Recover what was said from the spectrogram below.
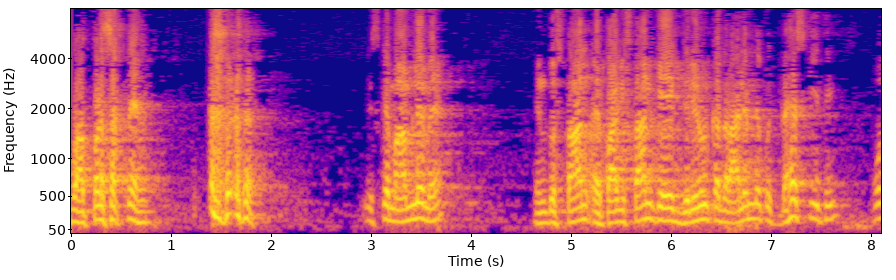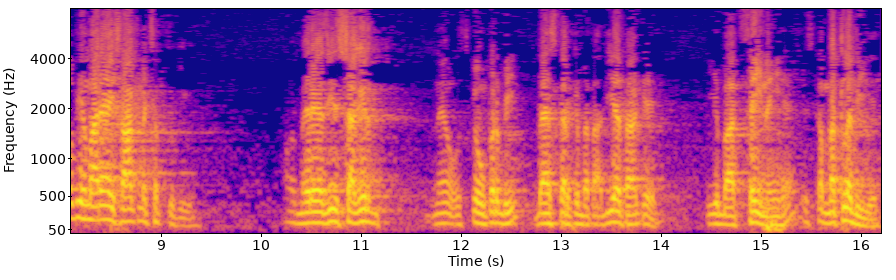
वो आप पढ़ सकते हैं। इसके मामले में हिंदुस्तान पाकिस्तान के एक जलील कदर आलिम ने कुछ बहस की थी। वो भी हमारे इशराक में छप चुकी है। और मेरे अज़ीज़ शागिर्द ने उसके ऊपर भी बहस करके बता दिया था कि ये बात सही नहीं है, इसका मतलब ही है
